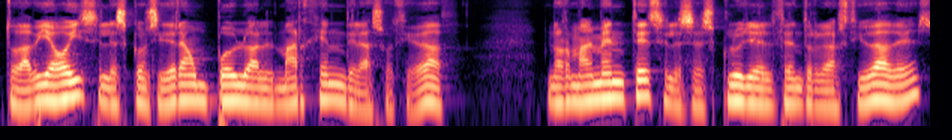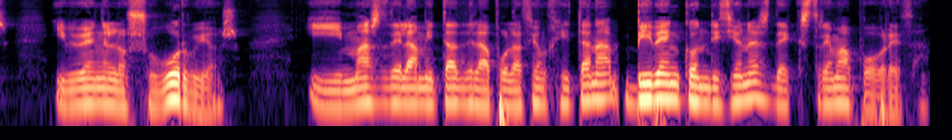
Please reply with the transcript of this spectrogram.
Todavía hoy se les considera un pueblo al margen de la sociedad. Normalmente se les excluye del centro de las ciudades y viven en los suburbios, y más de la mitad de la población gitana vive en condiciones de extrema pobreza.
